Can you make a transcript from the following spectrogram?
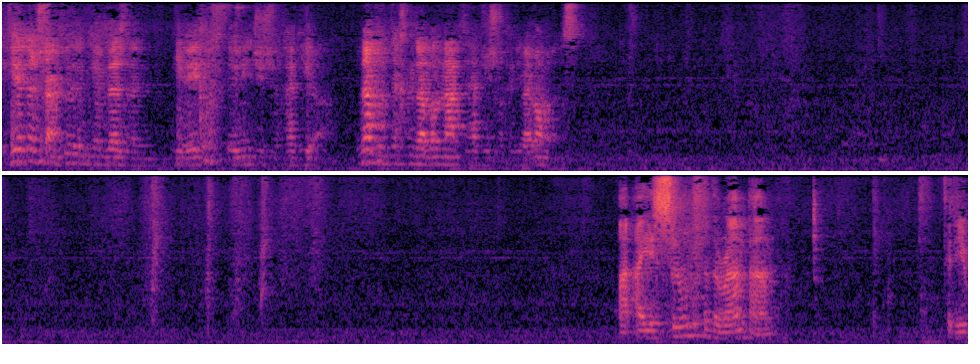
If you have done Shtar, including Kim Bezin and Givedim, they need Rishon HaChakira. Remember, Techn Rabban not to have Rishon HaChakira Romanas. I, I assume for the Rambam that you,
